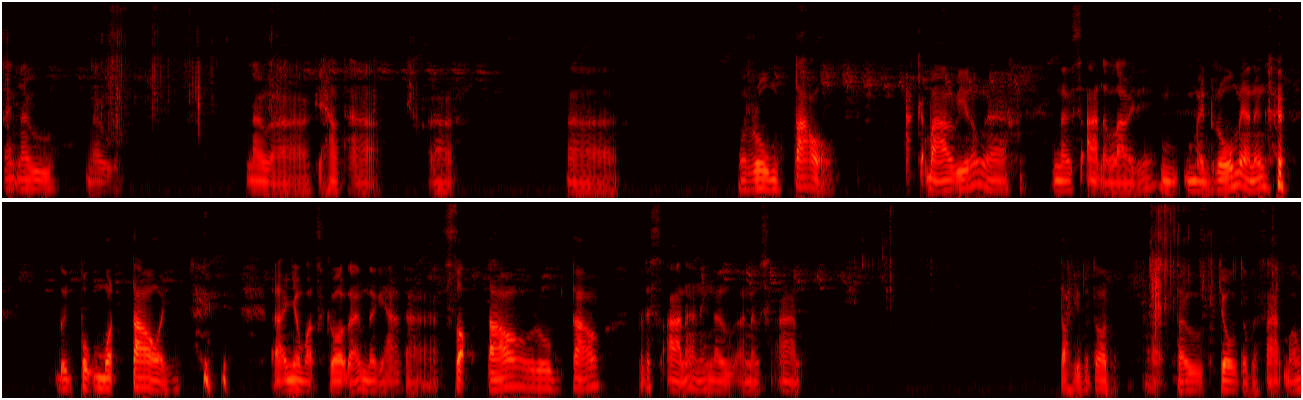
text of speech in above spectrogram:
តែនៅនៅនៅគេហៅថាអឺរូមតោអាក្បាលវាហ្នឹងនៅស្អាតដល់ឡើយទេមិនមែនរូមទេអាហ្នឹងដូចពុកមាត់តោឯង ខ្ញុំអត់ស្គាល់ដែរនៅគេហៅថាសក់តោរូមតោប៉ុន្តែស្អាតណាស់អានេះនៅនៅស្អាតតោះយើងបន្តទៅចូលទៅប្រាសាទហ្មង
